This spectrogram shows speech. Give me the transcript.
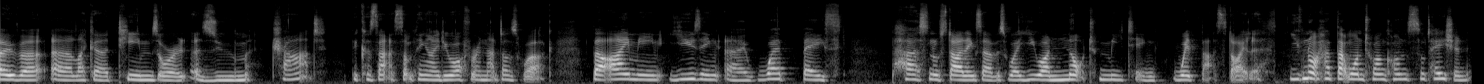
over uh, like a Teams or a, a Zoom chat, because that's something I do offer and that does work. But I mean using a web based personal styling service where you are not meeting with that stylist. You've not had that one to one consultation.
